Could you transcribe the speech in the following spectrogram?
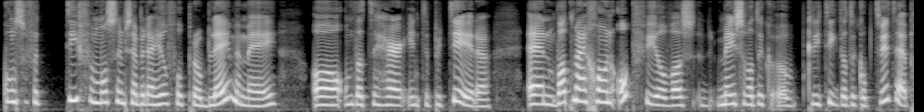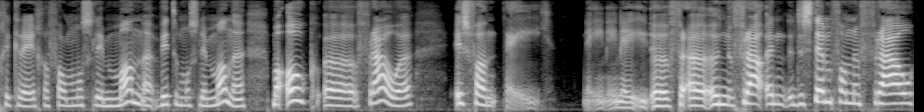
conservatieve moslims hebben daar heel veel problemen mee uh, om dat te herinterpreteren. En wat mij gewoon opviel was, meestal wat ik uh, kritiek dat ik op Twitter heb gekregen van moslimmannen, witte moslimmannen, maar ook uh, vrouwen, is van nee. Nee, nee, nee. Een vrouw, de stem van een vrouw,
